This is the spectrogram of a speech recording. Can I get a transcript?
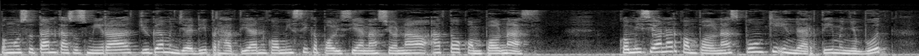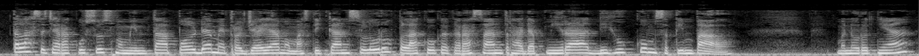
Pengusutan kasus Mira juga menjadi perhatian Komisi Kepolisian Nasional atau Kompolnas. Komisioner Kompolnas Pungki Indarti menyebut telah secara khusus meminta Polda Metro Jaya memastikan seluruh pelaku kekerasan terhadap Mira dihukum setimpal. Menurutnya,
